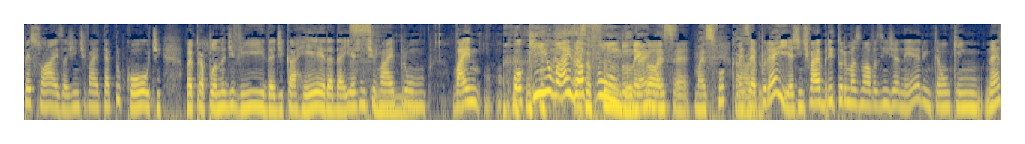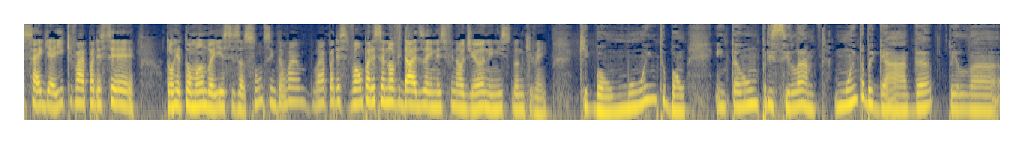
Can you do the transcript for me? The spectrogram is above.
pessoais. A gente vai até para o coaching, vai para plano de vida, de carreira, daí a gente Sim. vai para um. Vai um pouquinho mais a fundo, fundo o né? negócio. Mais, é. mais focado. Mas é por aí. A gente vai abrir turmas novas em janeiro, então quem né, segue aí que vai aparecer Estou retomando aí esses assuntos, então vai, vai aparecer, vão aparecer novidades aí nesse final de ano, início do ano que vem. Que bom, muito bom. Então, Priscila, muito obrigada pela,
